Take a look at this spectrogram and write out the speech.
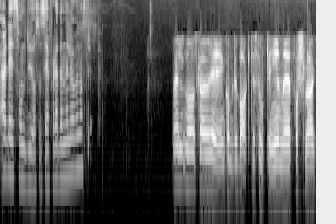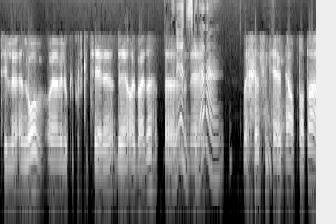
Er det sånn du også ser for deg denne loven, Astrup? Vel, Nå skal jo regjeringen komme tilbake til Stortinget med et forslag til en lov, og jeg vil jo ikke forskuttere det arbeidet. Kan du ønske det, da? det jeg er opptatt av,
